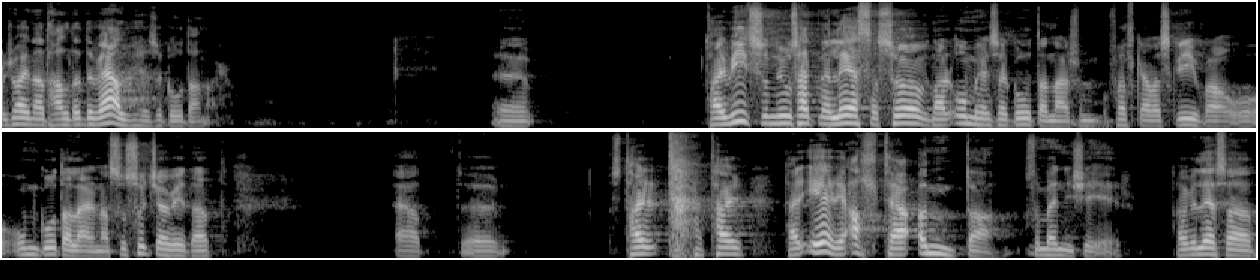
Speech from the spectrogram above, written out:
röjna att halda det väl vid så goda annar. Eh, ta i vid som nu satt när läsa sövnar om hur så goda som folk har skriva och om godalärarna så såg jag vid att att eh, tar, tar, tar er i allt det här önda som människa är. Ta vi läsa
